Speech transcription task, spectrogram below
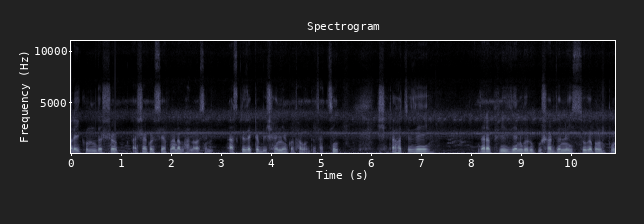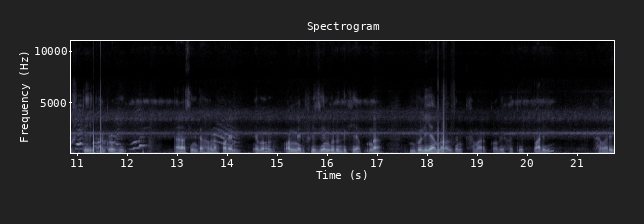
আলাইকুম দর্শক, আশা করছি আপনারা ভালো আছেন। আজকে যে একটা বিষয় নিয়ে কথা বলতে চাচ্ছি, সেটা হচ্ছে যে, যারা ফ্রিজিয়ান গরু পোষার জন্য ইচ্ছুক এবং পুষতে আগ্রহী, তারা চিন্তা ভাবনা করেন এবং অন্যের ফ্রিজিয়ান গরু দেখে আমরা বলি, আমরা একজন খামার কবে হতে পারি? খামারি।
